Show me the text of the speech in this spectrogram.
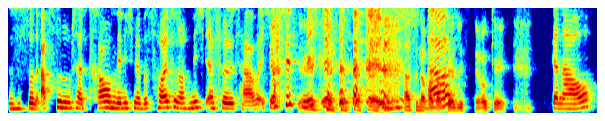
Das ist so ein absoluter Traum, den ich mir bis heute noch nicht erfüllt habe. Ich weiß nicht. Hast du noch was Aber, auf der Liste? Okay. Genau.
